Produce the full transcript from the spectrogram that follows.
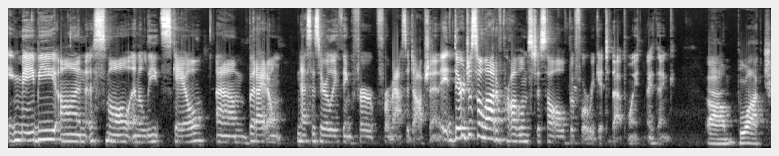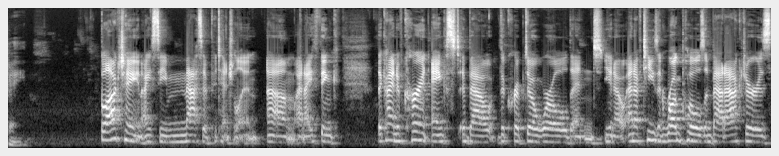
Maybe on a small and elite scale um, but i don't necessarily think for for mass adoption. It, there are just a lot of problems to solve before we get to that point i think. Um, blockchain. Blockchain i see massive potential in um, and i think the kind of current angst about the crypto world and you know NFTs and rug pulls and bad actors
